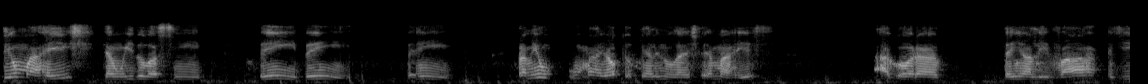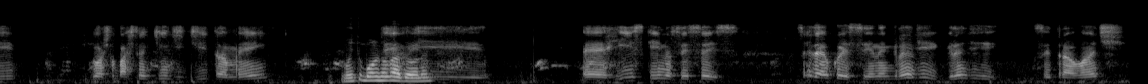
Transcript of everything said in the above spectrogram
Tem o Marreis, que é um ídolo assim, bem, bem, bem. Pra mim, o, maior que eu tenho ali no Leicester é Marreis. Agora, tem ali Vardy, gosto bastante de Didi também. Muito bom jogador, Teve, né? É, Risky, não sei se vocês, vocês devem conhecer, né? Grande, grande centroavante.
